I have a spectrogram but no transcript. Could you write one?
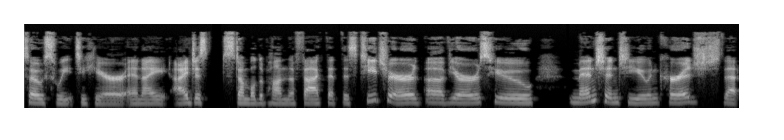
so sweet to hear. And I, I just stumbled upon the fact that this teacher of yours who mentioned to you, encouraged that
